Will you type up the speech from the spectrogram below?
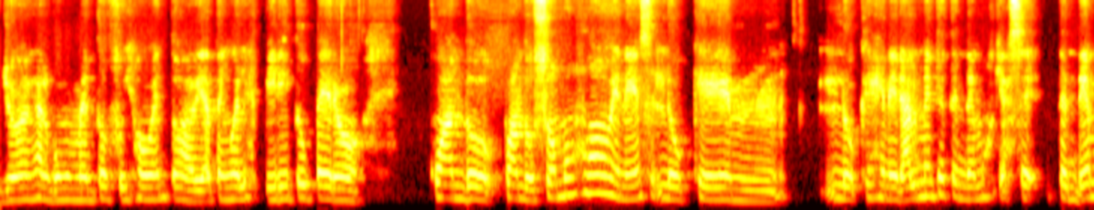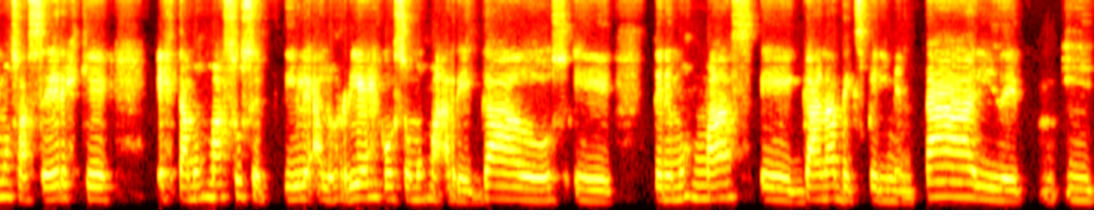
yo en algún momento fui joven, todavía tengo el espíritu, pero cuando, cuando somos jóvenes, lo que, em, lo que generalmente tendemos, que hacer, tendemos a hacer es que estamos más susceptibles a los riesgos, somos más arriesgados, eh, tenemos más eh, ganas de experimentar y, de, y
